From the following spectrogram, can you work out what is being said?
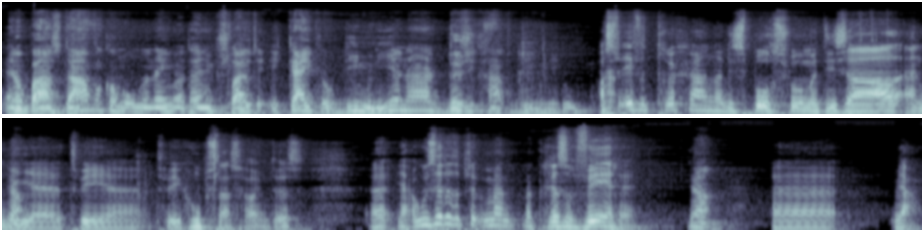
En op basis daarvan kan de ondernemer uiteindelijk besluiten, ik kijk er op die manier naar, dus ik ga het op die manier doen. Als we even teruggaan naar die sportschool met die zaal en Ja. die eh, twee, eh twee groepslesruimtes. Eh, ja, hoe zit het op dit moment met reserveren? Ja, ja,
